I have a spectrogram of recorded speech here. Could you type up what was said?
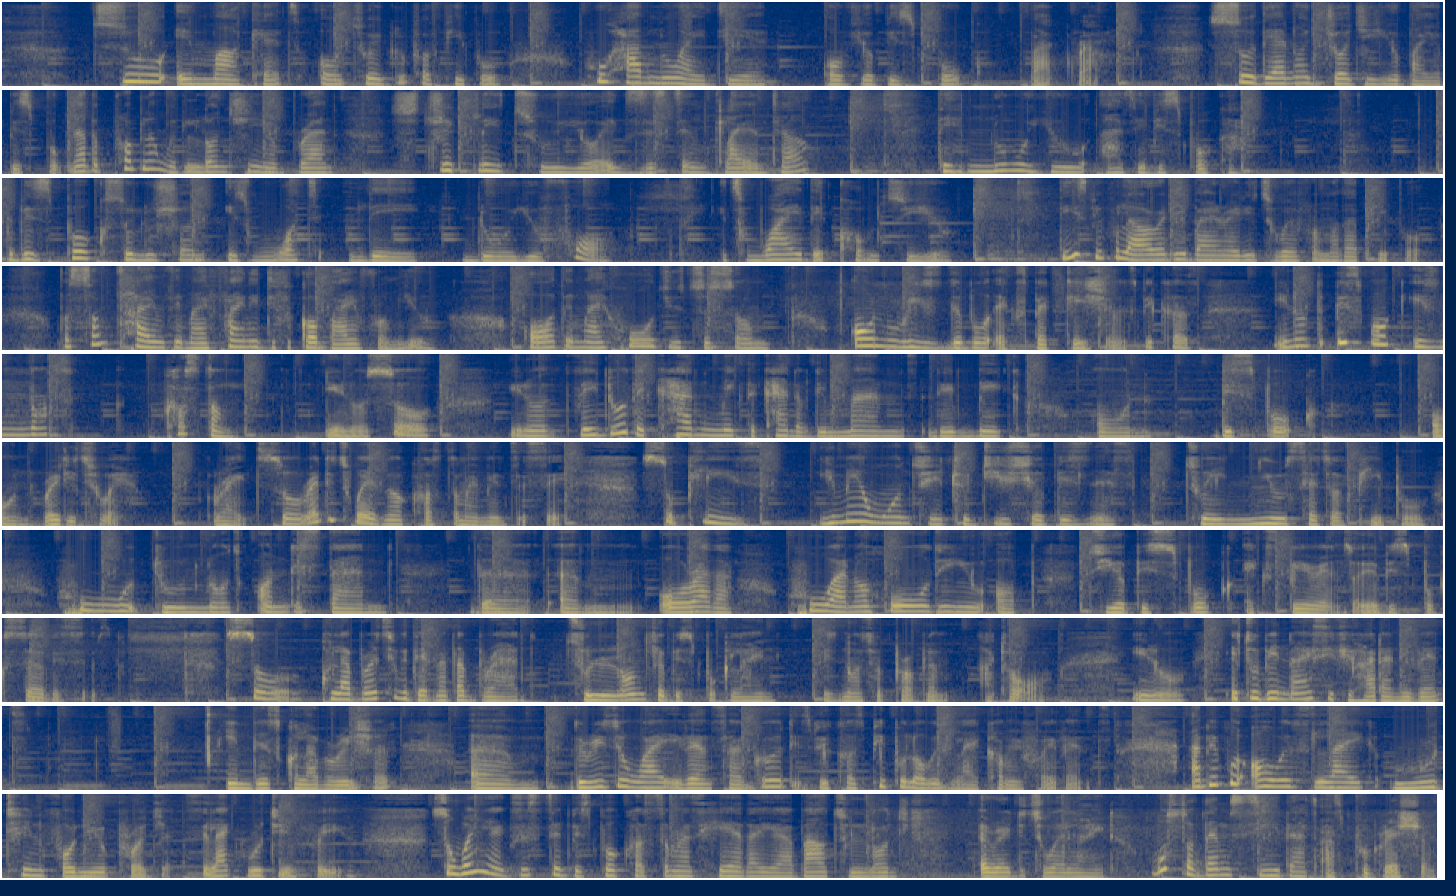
to a market or to a group of people who have no idea of your bespoke background. So they are not judging you by your bespoke. Now, the problem with launching your brand strictly to your existing clientele, they know you as a bespoker. The bespoke solution is what they know you for. It's why they come to you. These people are already buying ready to wear from other people, but sometimes they might find it difficult buying from you, or they might hold you to some unreasonable expectations because you know the bespoke is not custom, you know, so you know they know they can't make the kind of demands they make on bespoke on ready to wear right? So ready to wear is not custom, I meant to say. So please, you may want to introduce your business to a new set of people who do not understand the, um, or rather, who are not holding you up to your bespoke experience or your bespoke services. So, collaborating with another brand to launch your bespoke line is not a problem at all. You know, it would be nice if you had an event in this collaboration. Um, the reason why events are good is because people always like coming for events. And people always like rooting for new projects. They like rooting for you. So when your existing bespoke customers hear that you're about to launch a ready to wear line most of them see that as progression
